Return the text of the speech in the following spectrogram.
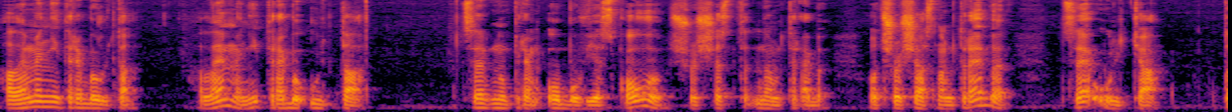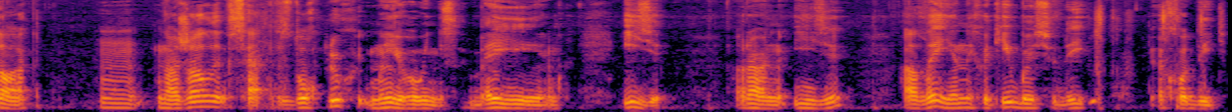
Але мені треба ульта. Але мені треба ульта. Це ну прям обов'язково, що т- нам треба. От що зараз нам треба, це ультя. Так. Нажали, все. З двох плюх ми його винесли. Бейм. Ізі. Реально ізі. Але я не хотів би сюди ходити.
